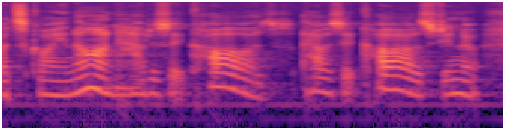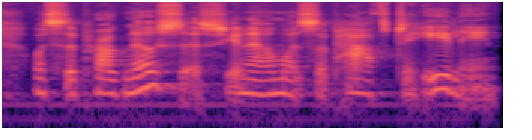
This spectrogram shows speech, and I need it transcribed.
what's going on. How does it cause? How is it caused? You know, what's the prognosis? You know, and what's the path to healing?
